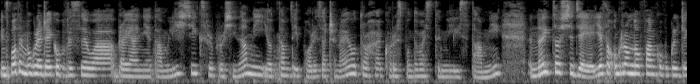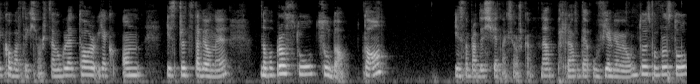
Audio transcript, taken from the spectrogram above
Więc potem w ogóle Jacob wysyła Brianie tam liścik z przeprosinami i od tamtej pory zaczynają trochę korespondować z tymi listami. No i coś się dzieje. Jestem ogromną fanką w ogóle Jacoba w tej książce. W ogóle to, jak on jest przedstawiony, no po prostu cudo. To jest naprawdę świetna książka. Naprawdę uwielbiam ją. To jest po prostu.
